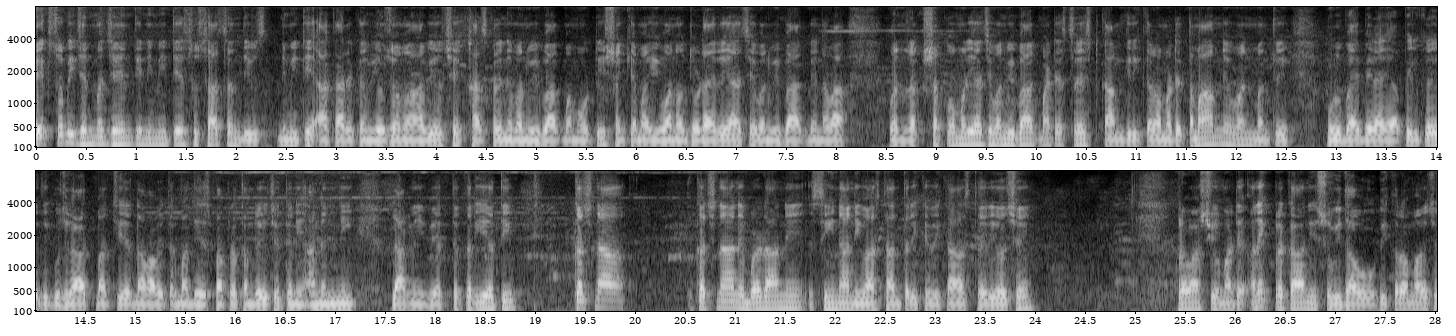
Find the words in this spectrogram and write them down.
એકસોમી જન્મ જયંતિ નિમિત્તે સુશાસન દિવસ નિમિત્તે આ કાર્યક્રમ યોજવામાં આવ્યો છે. ખાસ કરીને વન વિભાગમાં મોટી સંખ્યામાં યુવાનો જોડાઈ રહ્યા છે. વન વિભાગને નવા વન રક્ષકો મળ્યા છે. વન વિભાગ માટે શ્રેષ્ઠ કામગીરી કરવા માટે તમામને વન મંત્રી મુળુભાઈ બેરાએ અપીલ કરી હતી. ગુજરાતમાં ચેરના વાવેતરમાં દેશમાં પ્રથમ રહ્યું છે તેની આનંદની લાગણી વ્યક્ત કરી હતી. કચ્છના કચ્છના અને બરડાને સિંહના નિવાસસ્થાન તરીકે વિકાસ થઈ રહ્યો છે. પ્રવાસીઓ માટે અનેક પ્રકારની સુવિધાઓ ઊભી કરવામાં આવી છે.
